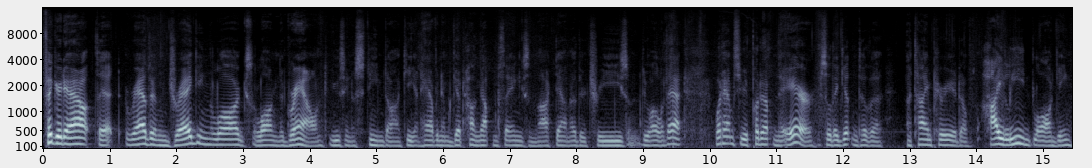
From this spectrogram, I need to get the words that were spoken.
figured out that rather than dragging the logs along the ground using a steam donkey and having them get hung up in things and knock down other trees and do all of that, what happens if you put it up in the air? So they get into the a time period of high lead logging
